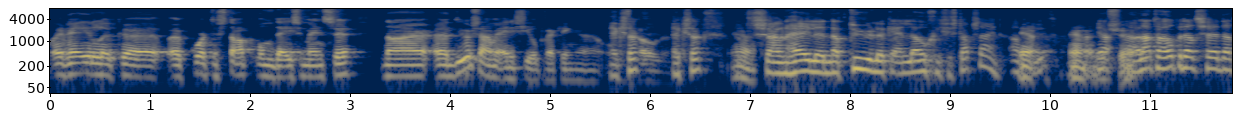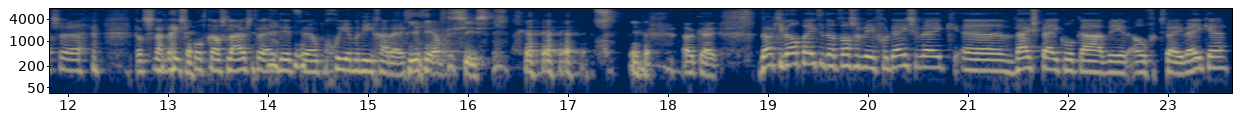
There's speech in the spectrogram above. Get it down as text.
een redelijk uh, korte stap om deze mensen naar uh, duurzame energieopwekking uh, op exact, scholen. Exact. Ja. Dat zou een hele natuurlijke en logische stap zijn. Absoluut. Ja, ja, dus, ja. Nou, laten we hopen dat ze, dat, ze, dat ze naar deze podcast luisteren en dit op een goede manier gaan regelen. Ja, precies. Oké. Okay. Dankjewel Peter, dat was het weer voor deze week. wij spreken elkaar weer over twee weken.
